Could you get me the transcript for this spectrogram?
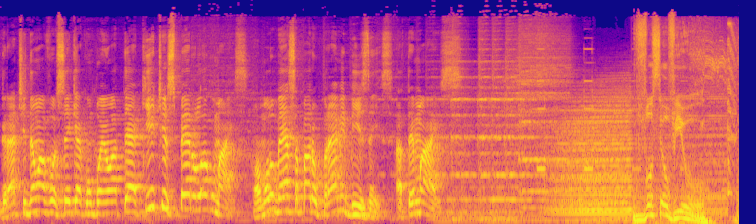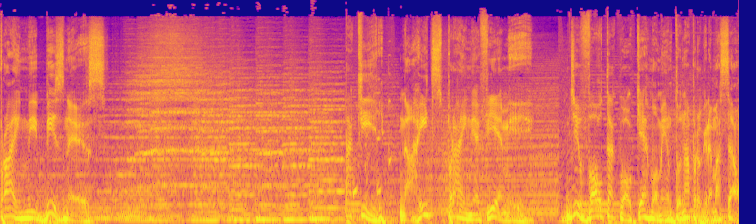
Gratidão a você que acompanhou até aqui, te espero logo mais. Romulo Bessa para o Prime Business. Até mais. Você ouviu Prime Business. Aqui na Hits Prime FM. De volta a qualquer momento na programação.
